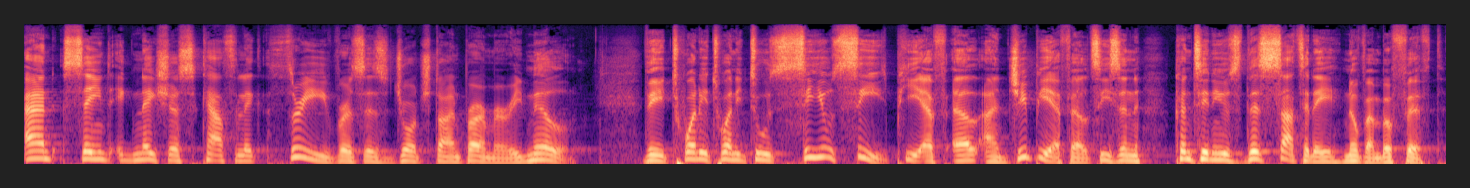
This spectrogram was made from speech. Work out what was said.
and St. Ignatius Catholic 3 versus Georgetown Primary nil. The 2022 CUC PFL and GPFL season continues this Saturday, November 5th.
